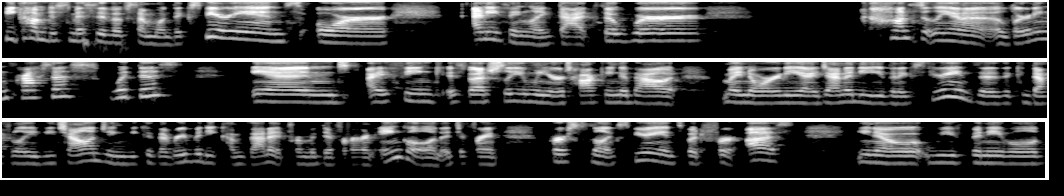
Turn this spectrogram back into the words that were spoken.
become dismissive of someone's experience or anything like that. So we're constantly on a, a learning process with this. And I think, especially when you're talking about minority identities and experiences, it can definitely be challenging because everybody comes at it from a different angle and a different personal experience. But for us, you know, we've been able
